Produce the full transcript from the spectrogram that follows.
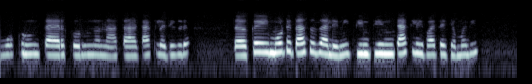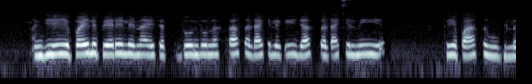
वखरून तयार करून आणि आता टाकलं तिकडं. तर काही मोठे तास झाले नाही. तीन तीन टाकले बा त्याच्यामध्ये. आणि जे पहिले पेरेले ना याच्यात दोन दोनच तास टाकले. काही जास्त टाकेल नाही आहे ते पास उगलं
